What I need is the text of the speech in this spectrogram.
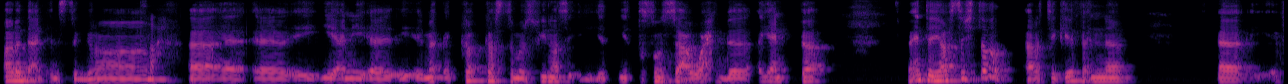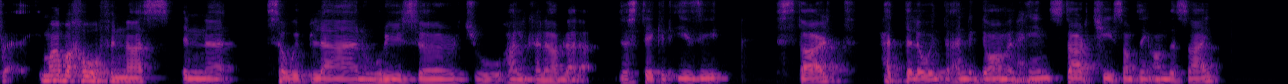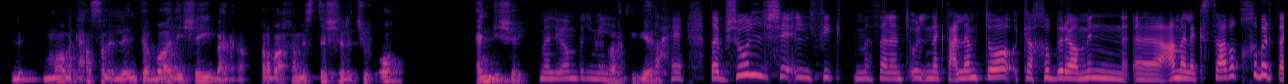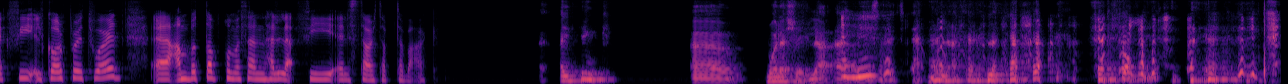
أرد على الإنستغرام صح. آه، آه، آه، يعني customers في ناس يتصلون الساعة واحدة يعني ف فأنت جالس تشتغل عرفتي كيف؟ فإن آه، ف- ما بخوف الناس إن تسوي plan و research وهالكلام لا لا. Just take it easy start. حتى لو أنت عندك دوام الحين start شيء something on the side. ما بتحصل إلا أنت بادي شيء بعد أربع خمس أشهر تشوف أوه عندي شيء. مليون بالمية؟ صحيح. طيب شو الشيء اللي فيك مثلا تقول إنك تعلمته كخبرة من آه، عملك السابق وخبرتك في ال corporate world عم بتطبقه مثلا هلأ في ال startup تبعك؟ I think آه ولا شيء. لا آه صحيح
